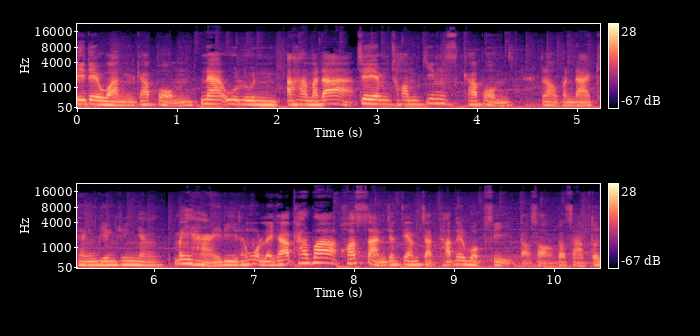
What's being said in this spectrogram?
ลีเดวันครับผมนาอูลุนอาฮามาดาเจมส์ทอมกินส์ครับผม เหล่าบรรดาแข่งเบียงที่ยังไม่หายดีทั้งหมดเลยครับคาดว่าฮอสสันจะเตรียมจัดทัพในระบบ 4 ต่อ 2 ต่อ 3ตัว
